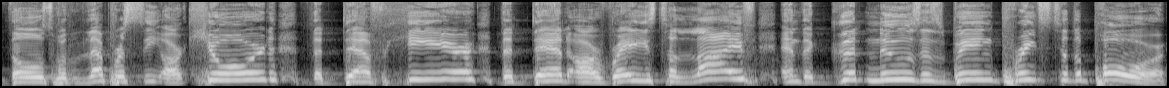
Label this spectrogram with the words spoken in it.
those with leprosy are cured, the deaf hear, the dead are raised to life, and the good news is being preached to the poor.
